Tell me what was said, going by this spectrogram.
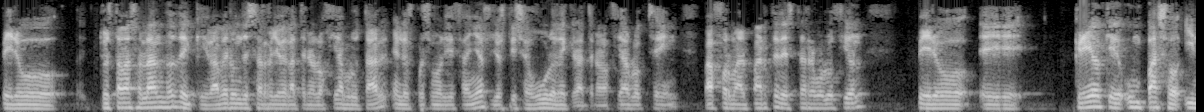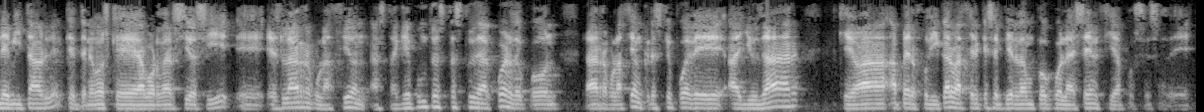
Pero tú estabas hablando de que va a haber un desarrollo de la tecnología brutal en los próximos 10 años. Yo estoy seguro de que la tecnología blockchain va a formar parte de esta revolución pero eh, creo que un paso inevitable que tenemos que abordar sí o sí eh, es la regulación. ¿Hasta qué punto estás tú de acuerdo con la regulación? ¿Crees que puede ayudar, que va a perjudicar, va a hacer que se pierda un poco la esencia, pues eso, de,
